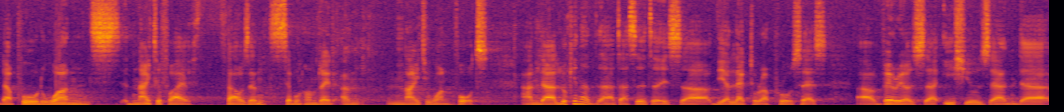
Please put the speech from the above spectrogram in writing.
that pulled 195,791 votes. And uh, looking at that as it is uh, the electoral process, uh, various uh, issues and uh,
